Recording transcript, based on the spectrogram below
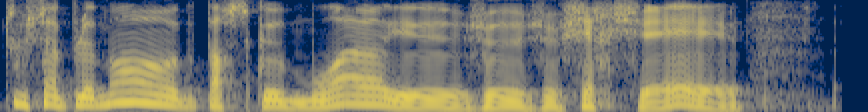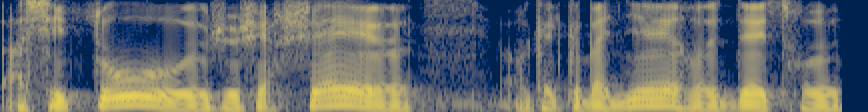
tout simplement parce que moi, je, cherchais, assez tôt, je cherchais, en quelque manière, d'être,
